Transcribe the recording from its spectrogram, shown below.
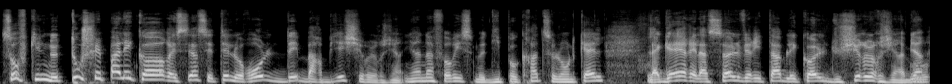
Sauf qu'ils ne touchaient pas les corps. Et ça, c'était le rôle des barbiers chirurgiens. Il y a un aphorisme d'Hippocrate selon lequel la guerre est la seule véritable école du chirurgien. Eh bien, Oh.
